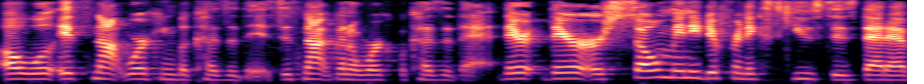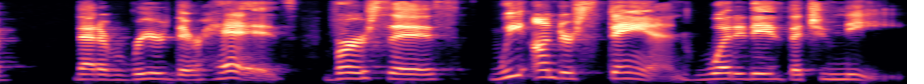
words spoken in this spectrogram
Oh, well, it's not working because of this. It's not going to work because of that. There, there are so many different excuses that have that have reared their heads versus we understand what it is that you need,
